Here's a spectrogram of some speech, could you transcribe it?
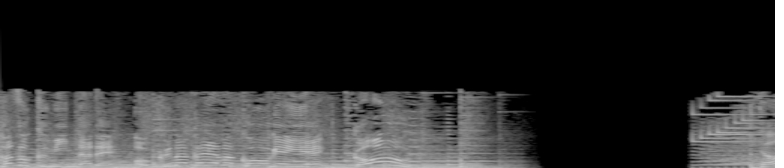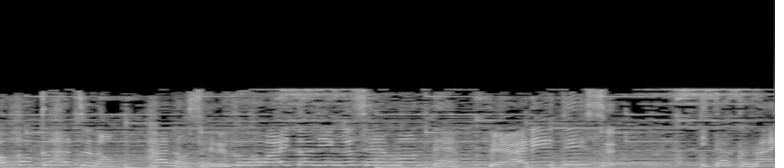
家族みんなで奥中山高原へ GO! 東北初の歯のセルフホワイトニング専門店フェアリーティース。痛くない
